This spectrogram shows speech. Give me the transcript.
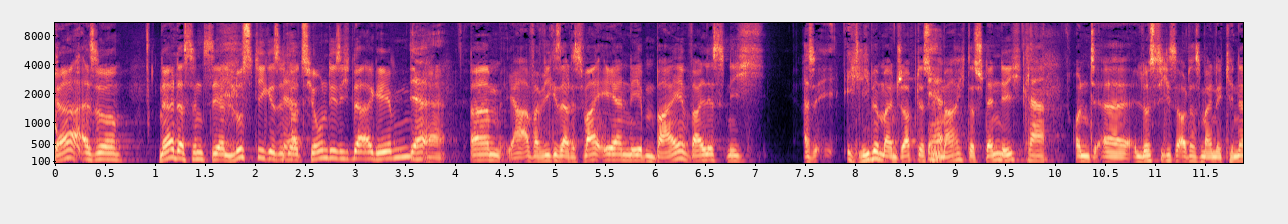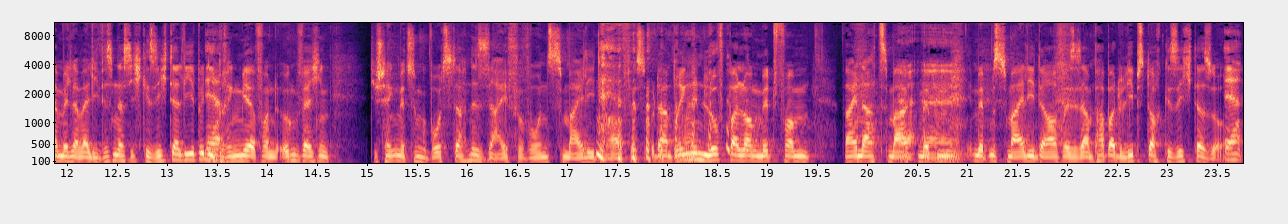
Ja, also, ne, das sind sehr lustige Situationen, die sich da ergeben. Ja. Ähm, ja, aber wie gesagt, es war eher nebenbei, weil es nicht. Also ich- ich liebe meinen Job, deswegen Ja. mache ich das ständig. Klar. Und äh, lustig ist auch, dass meine Kinder mittlerweile, die wissen, dass ich Gesichter liebe. Die Ja. bringen mir von irgendwelchen, die schenken mir zum Geburtstag eine Seife, wo ein Smiley drauf ist. Oder bringen einen Luftballon mit vom Weihnachtsmarkt Äh, mit, einem, mit einem Smiley drauf, weil sie sagen, Papa, du liebst doch Gesichter so. Ja,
